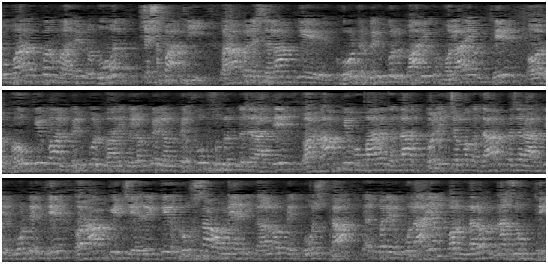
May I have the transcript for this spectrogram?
मुबारक पर मारे नबूवत चश्मा थी। और सलाम के होठ बिल्कुल बारीक मुलायम थे और भव के बाल बिल्कुल बारीक, लंबे लंबे, खूबसूरत नज़र आते और आपके मुबारक दांत बड़े चमकदार नज़र आते, मोटे थे और आपके चेहरे के रुखसाओं में, यानी गालों में गोश्त था बड़े मुलायम और नरम, नाजुक थे।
